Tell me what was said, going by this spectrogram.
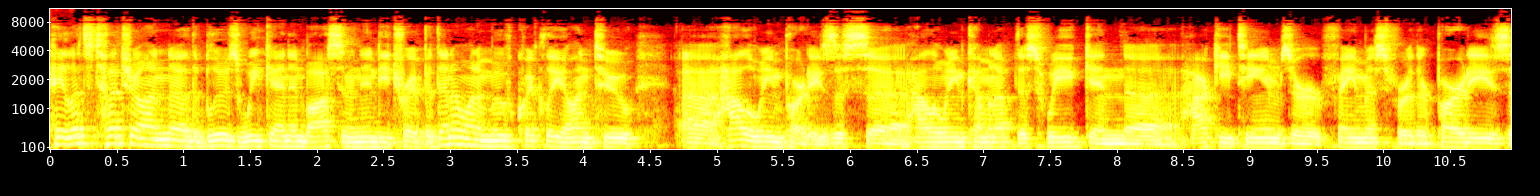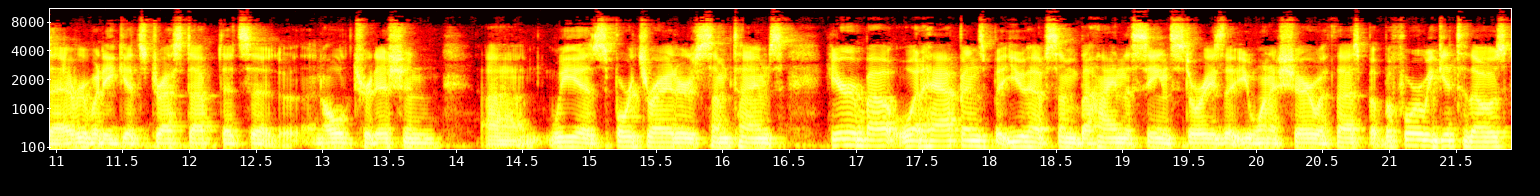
Hey, let's touch on uh, the Blues weekend in Boston and in Detroit, but then I want to move quickly on to uh, Halloween parties. This Halloween coming up this week, and hockey teams are famous for their parties. everybody gets dressed up. That's a, an old tradition. Um, we as sports writers sometimes hear about what happens, but you have some behind the scenes stories that you want to share with us. But before we get to those,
